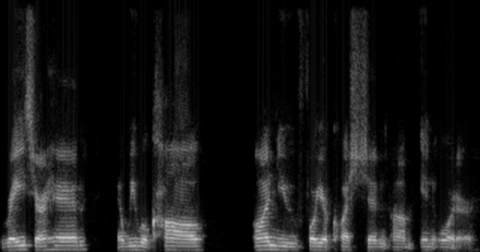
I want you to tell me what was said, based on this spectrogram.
Raise your hand and we will call on you for your question um, in order.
